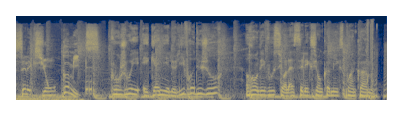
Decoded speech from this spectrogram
sélection comics. Pour jouer et gagner le livre du jour, rendez-vous sur la sélectioncomics.com.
